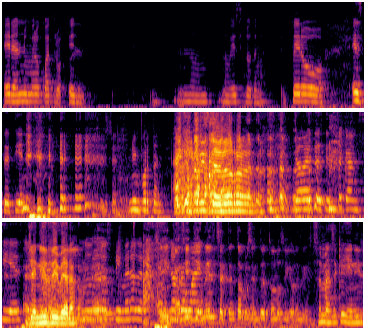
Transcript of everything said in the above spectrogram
Era el número cuatro. El, no, no voy a decir los demás. Pero este tiene. no importan. Cristiano Ronaldo. no, es Instagram, sí es. Jenny Rivera. Uno de los primeros, ¿verdad? Sí, el number casi one. tiene el 70% de todos los seguidores de Se me hace que Jenny Yo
